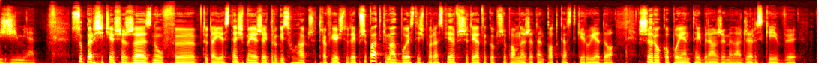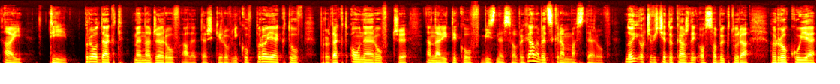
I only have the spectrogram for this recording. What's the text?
zimie. Super się cieszę, że znów y, tutaj jesteśmy. Jeżeli, drogi słuchaczu, trafiłeś tutaj przypadkiem albo jesteś po raz pierwszy, to ja tylko przypomnę, że ten podcast kieruje do szeroko pojętej branży menedżerskiej w IT. Product managerów, ale też kierowników projektów, product ownerów czy analityków biznesowych, a nawet scrum masterów. No i oczywiście do każdej osoby, która rokuje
